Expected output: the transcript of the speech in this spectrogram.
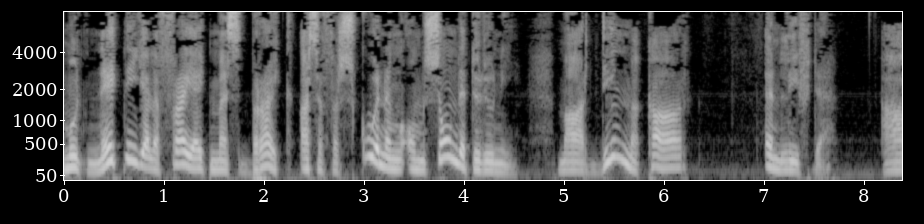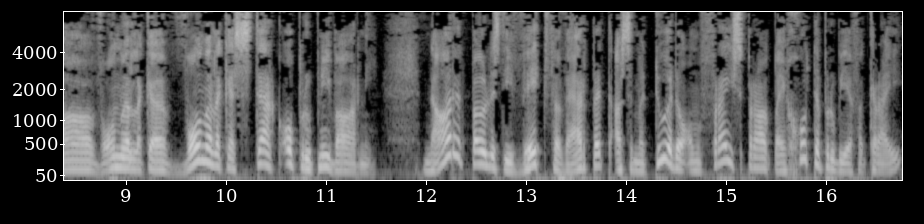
moet net nie julle vryheid misbruik as 'n verskoning om sonde te doen nie, maar dien mekaar in liefde. Ah, wonderlike, wonderlike sterk oproep nie waar nie. Nadat Paulus die wet verwerp het as 'n metode om vryspraak by God te probeer verkry,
